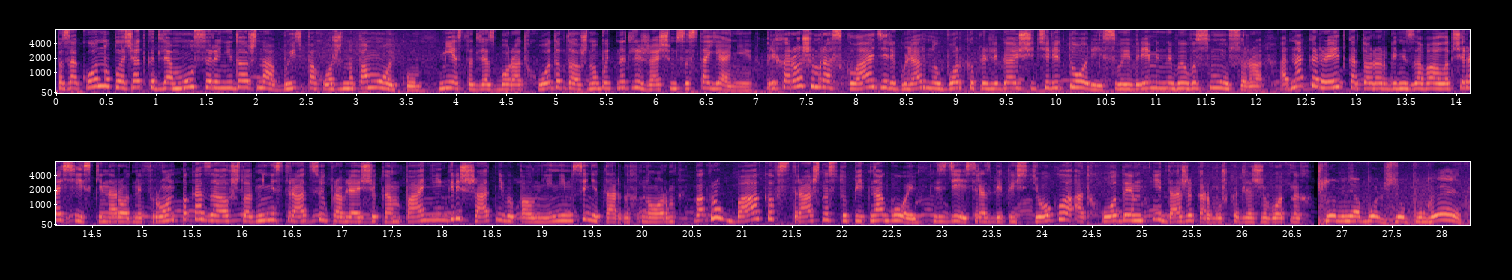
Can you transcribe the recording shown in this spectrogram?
По закону площадка для мусора не должна быть похожа на помойку. Место для сбора отходов должно быть в надлежащем состоянии. При хорошем раскладе регулярная уборка прилегающей территории, своевременный вывоз мусора. Однако рейд, который организовал Общероссийский народный фронт, показал, что администрации и управляющие компании грешат невыполнением санитарных норм. Вокруг баков страшно ступить ногой. Здесь разбитые стекла, отходы и даже кормушка для животных. Что меня больше всего пугает,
